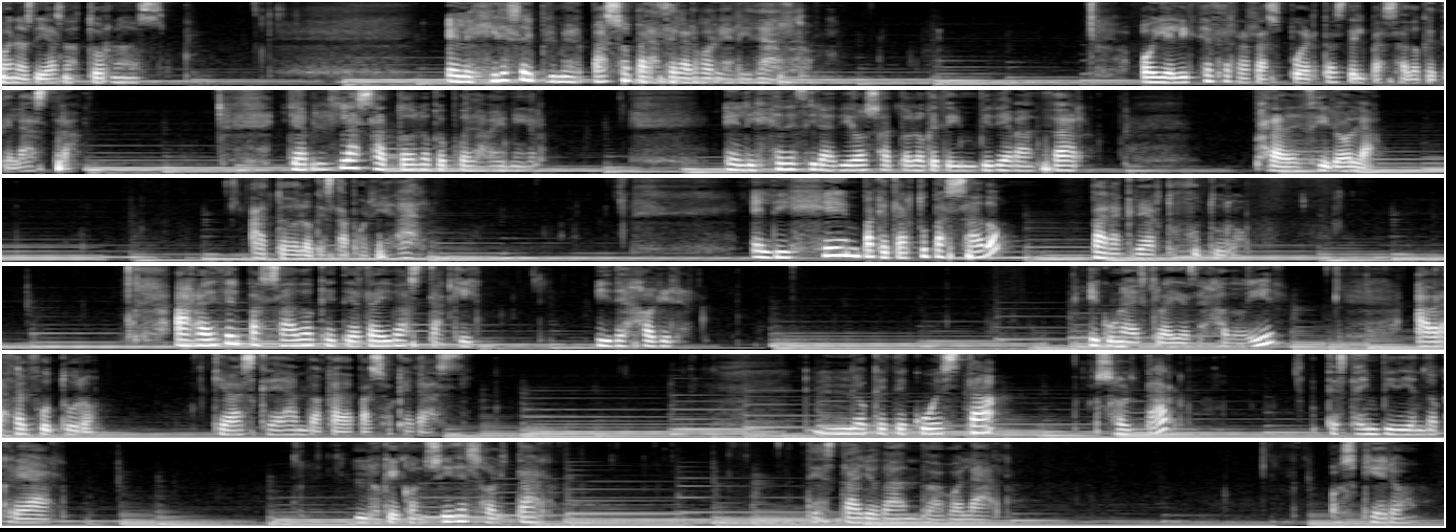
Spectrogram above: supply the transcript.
Buenos días nocturnos. Elegir es el primer paso para hacer algo realidad. Hoy elige cerrar las puertas del pasado que te lastra y abrirlas a todo lo que pueda venir. Elige decir adiós a todo lo que te impide avanzar para decir hola a todo lo que está por llegar. Elige empaquetar tu pasado para crear tu futuro. Agradece el pasado que te ha traído hasta aquí y deja ir. Y una vez que lo hayas dejado ir, abraza el futuro que vas creando a cada paso que das. Lo que te cuesta soltar te está impidiendo crear. Lo que consigues soltar te está ayudando a volar. Os quiero.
